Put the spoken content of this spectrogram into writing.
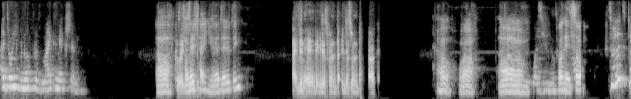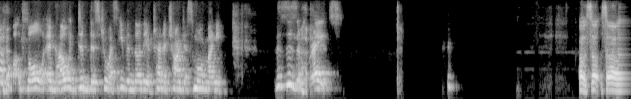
I don't even know if it was my connection. Ah, uh, Faleta, you heard anything? I didn't hear anything. It just went. It just went dark. Oh wow. Um, okay, so so let's talk about Zol and how it did this to us, even though they're trying to charge us more money. This isn't right. oh, so so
